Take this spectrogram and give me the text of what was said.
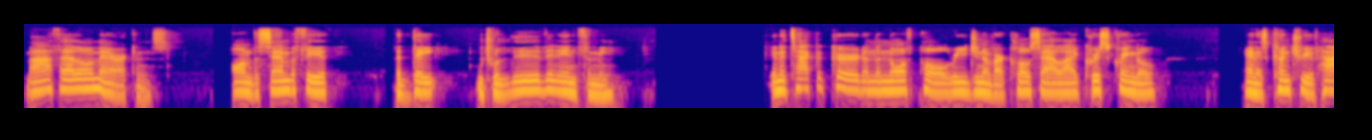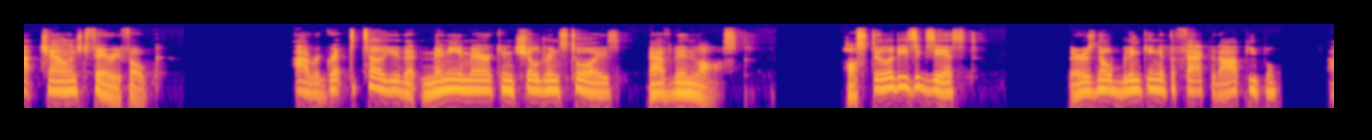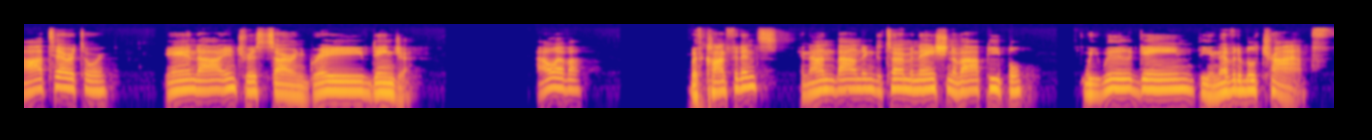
My fellow Americans, on December 5th, a date which will live in infamy, an attack occurred on the North Pole region of our close ally Kris Kringle and his country of hot challenged fairy folk. I regret to tell you that many American children's toys have been lost. Hostilities exist. There is no blinking at the fact that our people, our territory, and our interests are in grave danger. However, with confidence and unbounding determination of our people, we will gain the inevitable triumph.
